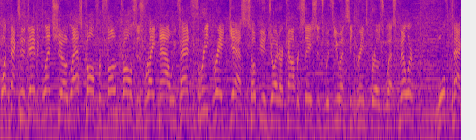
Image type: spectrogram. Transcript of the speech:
Welcome back to the David Glenn Show. Last call for phone calls is right now. We've had three great guests. Hope you enjoyed our conversations with UNC Greensboro's Wes Miller, Wolfpack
